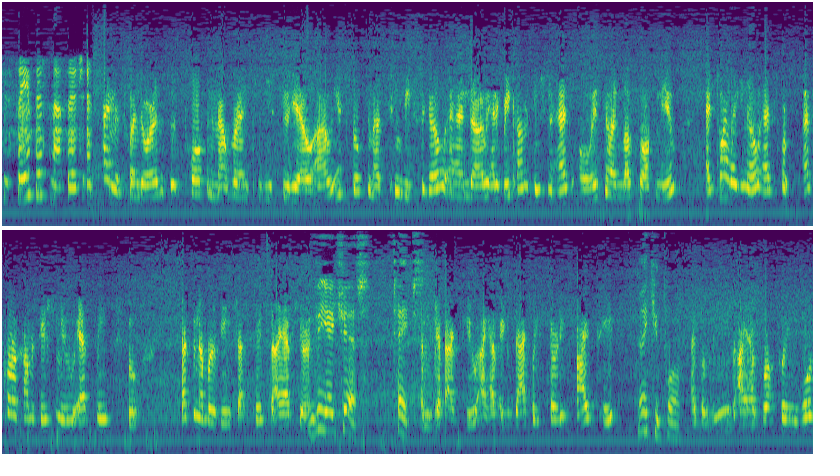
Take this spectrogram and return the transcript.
To save this message and Hi, Ms. Glendora. This is Paul from the Mount Vernon TV studio. Uh, we had spoken about two weeks ago, and uh, we had a great conversation as always. You know, I'd love talking to you. I just want to let you know, as for, as for our conversation, you asked me to check the number of VHS tapes that I have here and, VHS tapes. and get back to you. I have exactly 35 tapes. Thank you, Paul. I believe I have roughly one,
